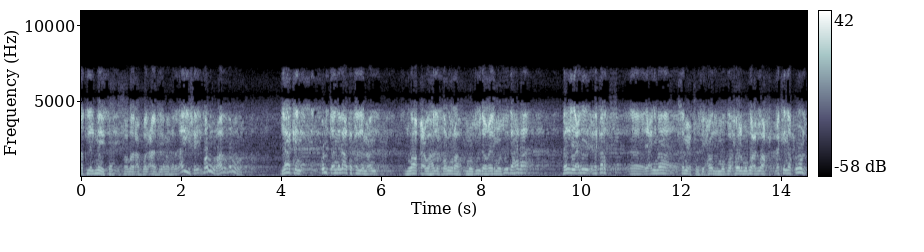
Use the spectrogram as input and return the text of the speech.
أكل الميتة نسأل الله العفو والعافية مثلا أي شيء ضرورة هذا ضرورة. لكن قلت أنا لا أتكلم عن الواقع وهل الضرورة موجودة غير موجودة هذا بل يعني ذكرت آه، يعني ما سمعتم في حول الموضوع حول موضوع الواقع. لكن أقول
